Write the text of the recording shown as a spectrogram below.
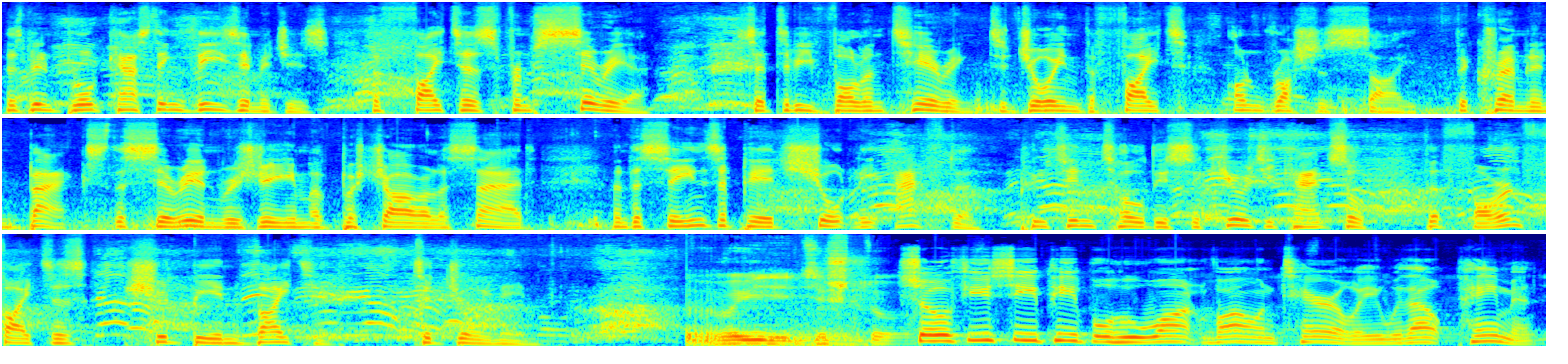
has been broadcasting these images of fighters from Syria said to be volunteering to join the fight on Russia's side. The Kremlin backs the Syrian regime of Bashar al Assad, and the scenes appeared shortly after Putin told his Security Council that foreign fighters should be invited to join in. So if you see people who want voluntarily, without payment,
